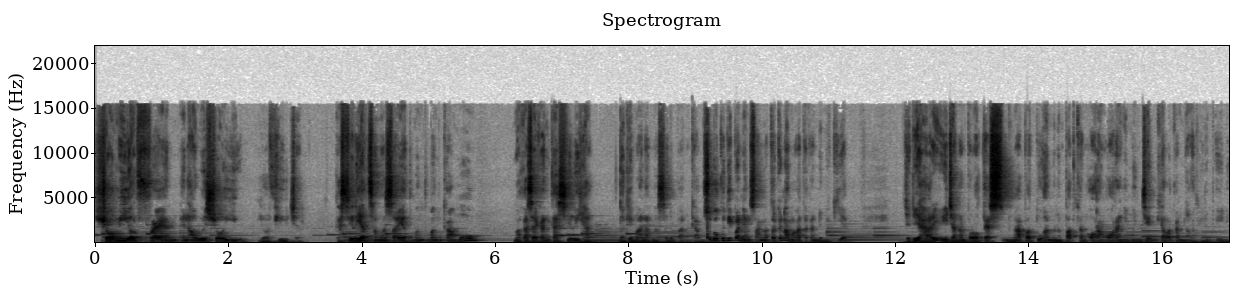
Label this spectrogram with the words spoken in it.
Show me your friend and I will show you your future. Kasih lihat sama saya teman-teman kamu maka saya akan kasih lihat bagaimana masa depan kamu. Sebuah kutipan yang sangat terkenal mengatakan demikian. Jadi hari ini jangan protes mengapa Tuhan menempatkan orang-orang yang menjengkelkan dalam hidup ini.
